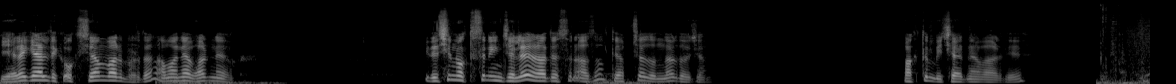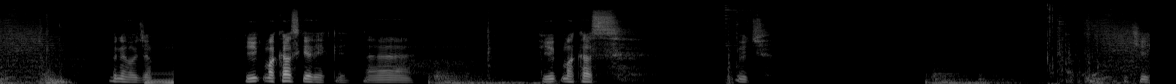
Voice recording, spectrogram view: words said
Bir yere geldik. Oksijen var burada ama ne var ne yok. İletişim noktasını incele, radyasyonu azalt. Yapacağız onları da hocam. Baktım bir içeride ne var diye. Bu ne hocam? Büyük makas gerekli. He. Büyük makas. 3 2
